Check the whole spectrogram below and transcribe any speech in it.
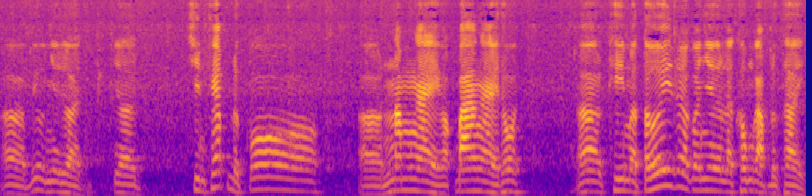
À, ví dụ như là ờ, xin phép được có uh, 5 ngày hoặc 3 ngày thôi. À, khi mà tới đó coi như là không gặp được thầy.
